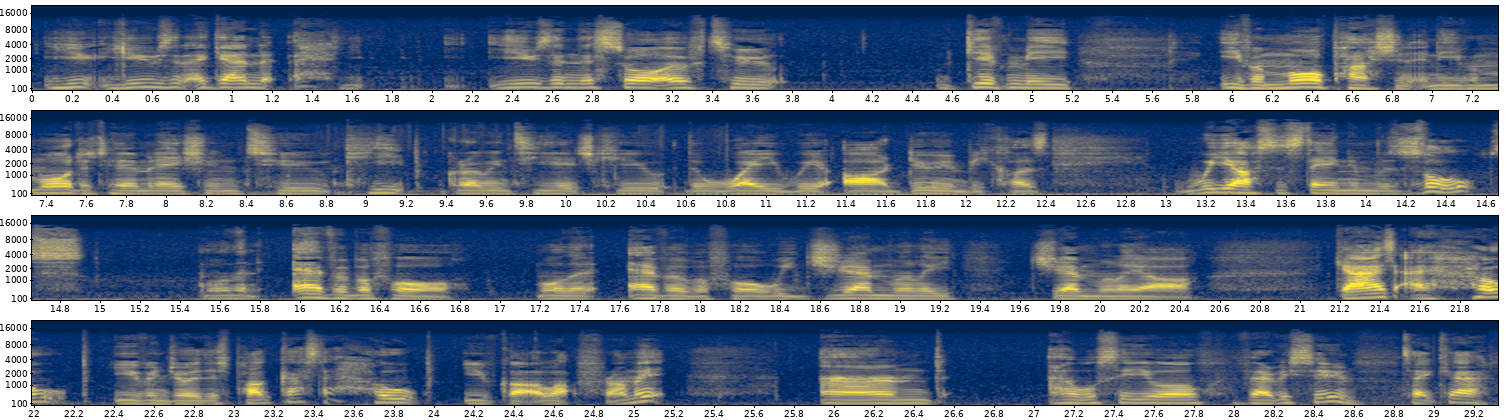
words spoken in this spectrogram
using again using this sort of to give me even more passion and even more determination to keep growing THQ the way we are doing because we are sustaining results more than ever before. More than ever before. We generally, generally are. Guys, I hope you've enjoyed this podcast. I hope you've got a lot from it. And I will see you all very soon. Take care.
